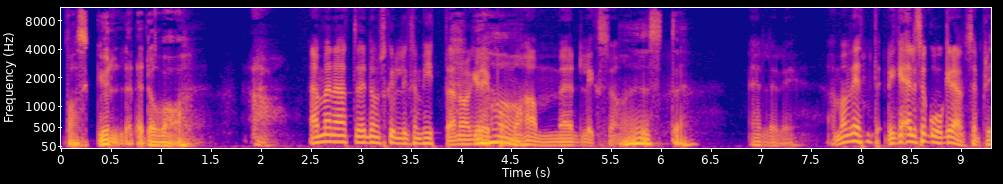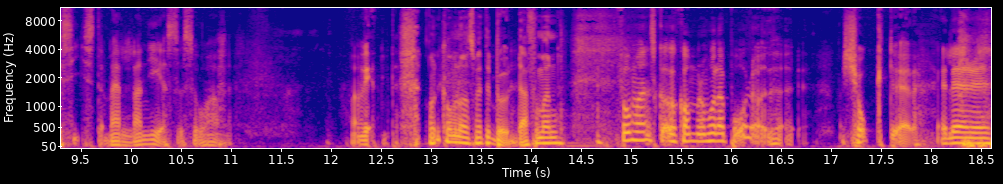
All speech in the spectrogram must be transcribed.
Vad skulle det då vara? Jag menar att de skulle liksom hitta några grejer på Jaha. Mohammed liksom. Ja, just det. Eller, det- ja, man vet inte. Eller så går gränsen precis där mellan Jesus och Mohammed. Man vet inte. Om det kommer någon som heter Buddha får man... Får man, ska, kommer de hålla på då? Vad tjock du är. Eller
